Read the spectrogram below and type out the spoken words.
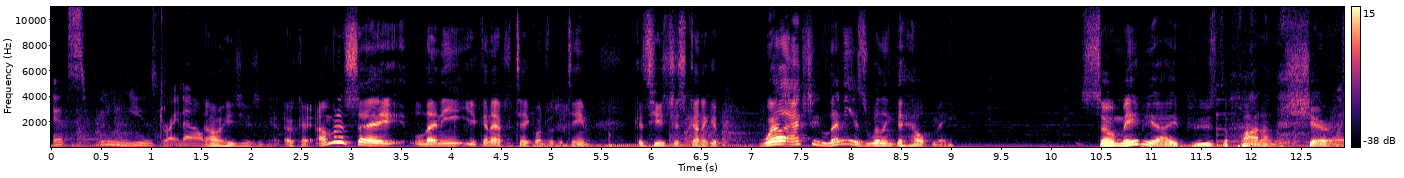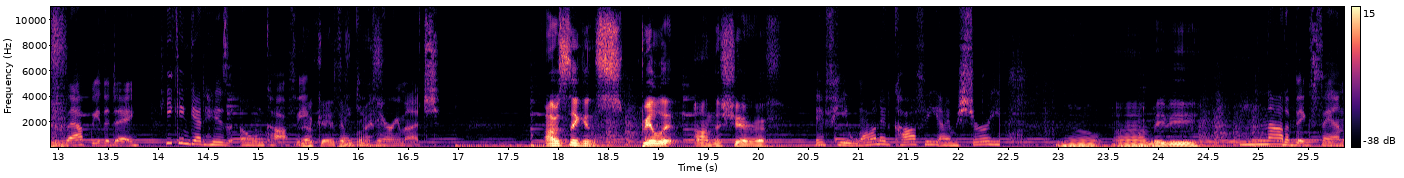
It's being used right now. Oh, he's using it. Okay, I'm gonna say Lenny. You're gonna have to take one for the team, because he's just gonna get. Well, actually, Lenny is willing to help me. So maybe I use the pot on the sheriff. Wouldn't that be the day? He can get his own coffee. Okay, never Thank mind. you very much. I was thinking spill it on the sheriff. If he wanted coffee, I'm sure he. No, uh, maybe. Not a big fan.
